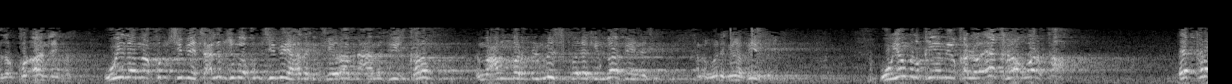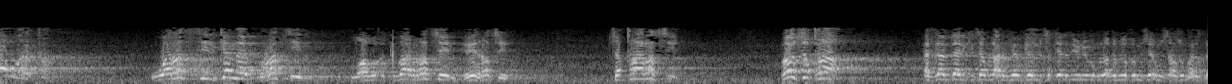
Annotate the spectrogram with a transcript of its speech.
هذا القرآن ليه وإذا ما قمت به تعلمت ما قمت به هذا الجراب نعم فيه قرب معمر بالمسك ولكن ما فيه نسك ولكن ما فيه ويوم القيامة يقال له اقرأ وارقى اقرأ وارقى ورسل كما رسل الله أكبر رسل إيه رسل تقرأ رسل ما تقرأ أفلام ذلك كتاب الله رفيق قال مسك الذين يقول لكم يقول مسك مستعصم ورسل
